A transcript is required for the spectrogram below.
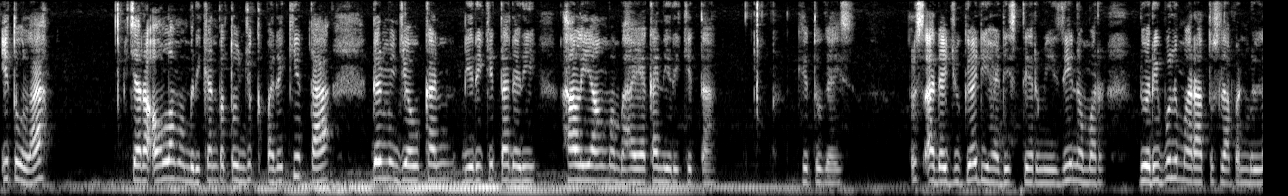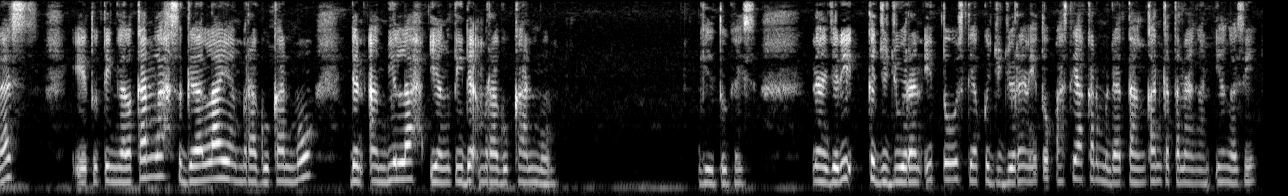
Itulah cara Allah memberikan petunjuk kepada kita dan menjauhkan diri kita dari hal yang membahayakan diri kita. Gitu guys. Terus ada juga di hadis Tirmizi nomor 2518 yaitu tinggalkanlah segala yang meragukanmu dan ambillah yang tidak meragukanmu. Gitu guys. Nah, jadi kejujuran itu, setiap kejujuran itu pasti akan mendatangkan ketenangan. Iya gak sih?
